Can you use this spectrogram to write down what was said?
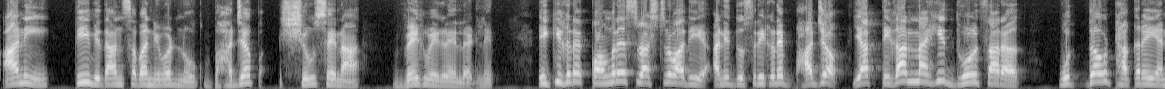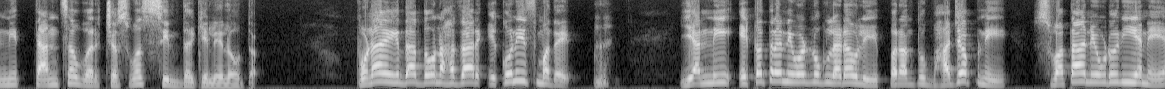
आणि ती विधानसभा निवडणूक भाजप शिवसेना वेगवेगळे लढले. एकीकडे काँग्रेस राष्ट्रवादी आणि दुसरीकडे भाजप या तिघांनाही धूळ चारत उद्धव ठाकरे यांनी त्यांचं वर्चस्व सिद्ध केलेलं होतं. पुन्हा एकदा दोन हजार एकोणीसमध्ये यांनी एकत्र निवडणूक लढवली परंतु भाजपने स्वतः निवडून येणे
